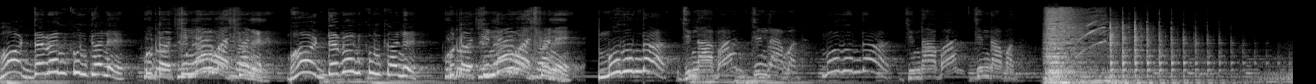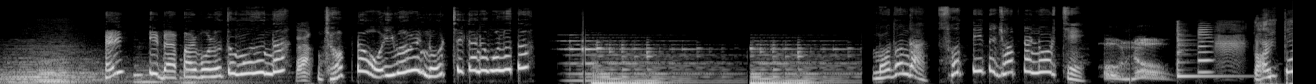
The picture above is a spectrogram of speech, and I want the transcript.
ভোট দেবেন কোনখানে ভোট দেবেন কোনখানে জিন্দাবাদ বলে মজুমদার জিন্দাবাদ জিন্দাবাদ মজুমদার জিন্দাবাদ জিন্দাবাদ এই কি ব্যাপার বলো তো মজুমদার ঝপটা ওইভাবে নড়ছে কেন বলো তো? মদনদা সত্যি তো ঝোপটা নড়ছে? Oh, তাই তো?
